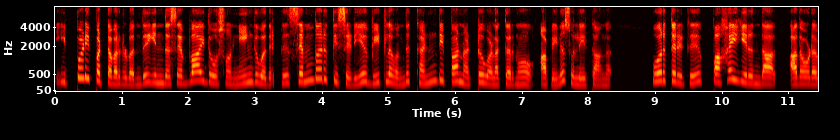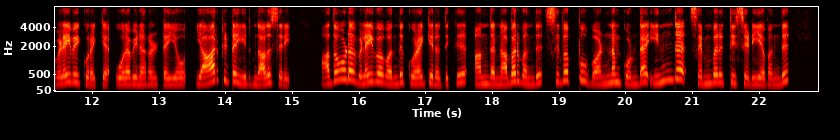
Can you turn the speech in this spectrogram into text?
இப்படிப்பட்டவர்கள் வந்து இந்த செவ்வாய் தோஷம் நீங்குவதற்கு செம்பருத்தி செடியை வீட்டில் வந்து கண்டிப்பா நட்டு வளர்க்கணும் அப்படின்னு சொல்லியிருக்காங்க. ஒருத்தருக்கு பகை இருந்தால் அதோட விளைவை குறைக்க உறவினர்கள்ட்டையோ யார்கிட்ட இருந்தாலும் சரி அதோட விளைவை வந்து குறைக்கிறதுக்கு அந்த நபர் வந்து சிவப்பு வண்ணம் கொண்ட இந்த செம்பருத்தி செடியை வந்து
